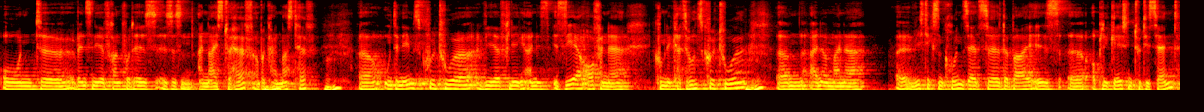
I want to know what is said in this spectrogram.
Und äh, wenn es Nähe Frankfurt ist, ist es ein, ein Nice to have, aber kein Must have. Äh, Unternehmenskultur, wir pflegen eine sehr offene Kommunikationskultur. Ähm, einer meiner äh, wichtigsten Grundsätze dabei ist äh, Obligation to Dissent.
